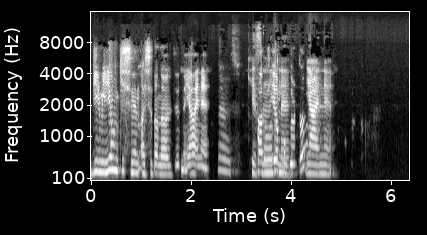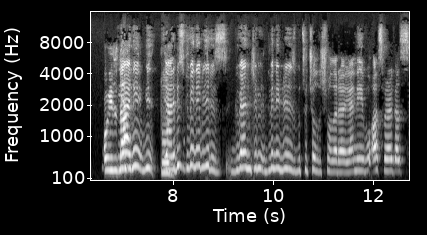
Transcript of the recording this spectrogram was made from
bir milyon kişinin aşıdan öldüğünü yani. Evet. Kesinlikle. olurdu. Yani o yüzden yani biz bu... yani biz güvenebiliriz. Güvencim güvenebiliriz bu tür çalışmalara. Yani bu Aspergas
